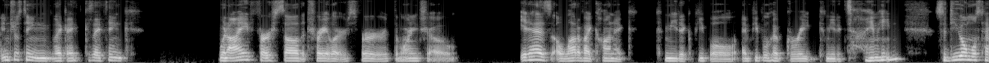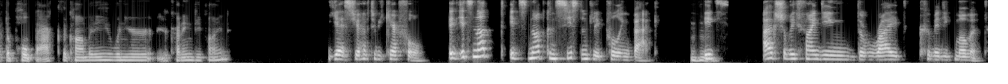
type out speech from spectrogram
interesting like i because i think when i first saw the trailers for the morning show it has a lot of iconic comedic people and people who have great comedic timing. So do you almost have to pull back the comedy when you're you're cutting do you find? Yes you have to be careful. It, it's not it's not consistently pulling back. Mm-hmm. it's actually finding the right comedic moment.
